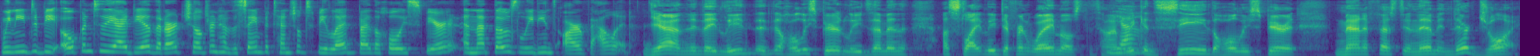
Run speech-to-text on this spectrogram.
We need to be open to the idea that our children have the same potential to be led by the Holy Spirit and that those leadings are valid. Yeah, and they lead, the Holy Spirit leads them in a slightly different way most of the time. Yeah. We can see the Holy Spirit manifest in them in their joy.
